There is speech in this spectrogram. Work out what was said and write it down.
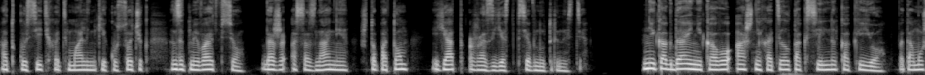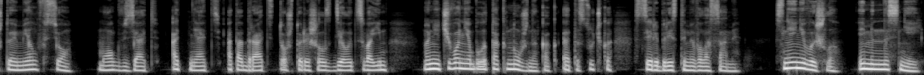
откусить хоть маленький кусочек затмевает все, даже осознание, что потом яд разъест все внутренности. Никогда и никого аж не хотел так сильно, как ее, потому что имел все, мог взять, отнять, отодрать то, что решил сделать своим, но ничего не было так нужно, как эта сучка с серебристыми волосами. С ней не вышло, именно с ней.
